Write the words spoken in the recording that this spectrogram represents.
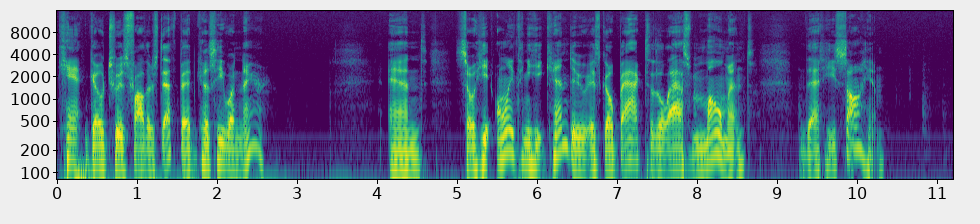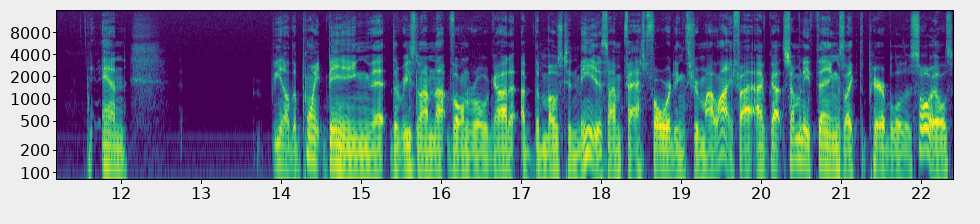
can't go to his father's deathbed because he wasn't there, and so he only thing he can do is go back to the last moment that he saw him, and you know, the point being that the reason I'm not vulnerable with God uh, the most in me is I'm fast forwarding through my life. I, I've got so many things like the parable of the soils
